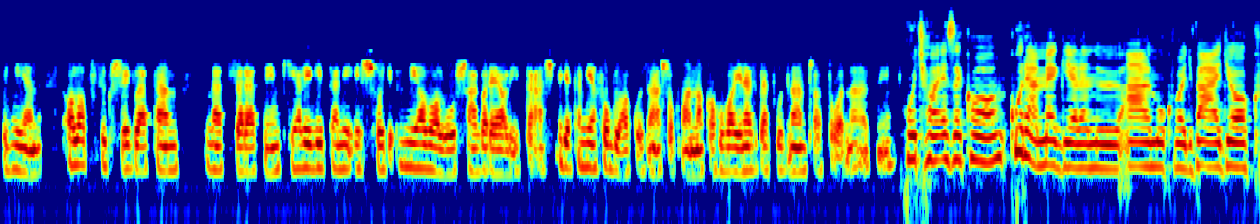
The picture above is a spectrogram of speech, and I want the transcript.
hogy milyen alapszükségletem mert szeretném kielégíteni, és hogy mi a valóság, a realitás. Egyetem milyen foglalkozások vannak, ahova én ezt be tudnám csatornázni. Hogyha ezek a korán megjelenő álmok vagy vágyak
